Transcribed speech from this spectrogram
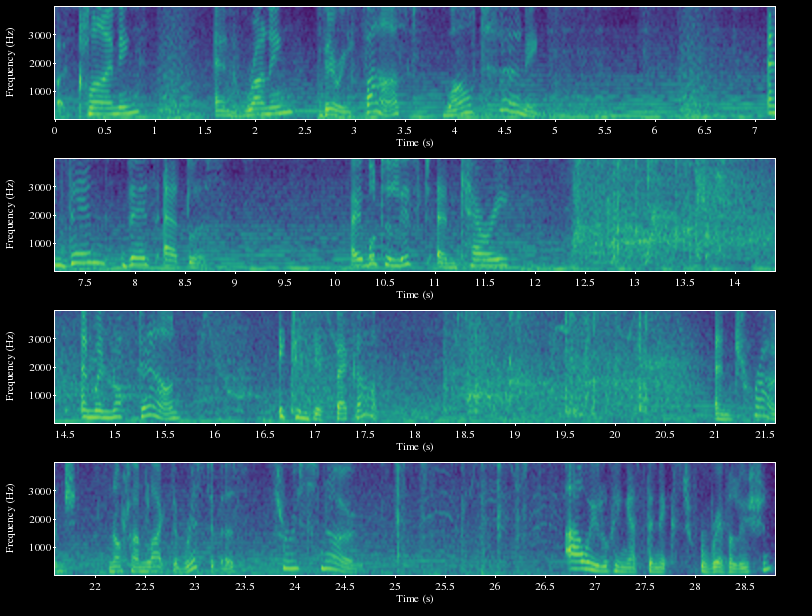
but climbing and running very fast while turning. And then there's Atlas, able to lift and carry. And when knocked down, it can get back up. And trudge, not unlike the rest of us, through snow. Are we looking at the next revolution?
